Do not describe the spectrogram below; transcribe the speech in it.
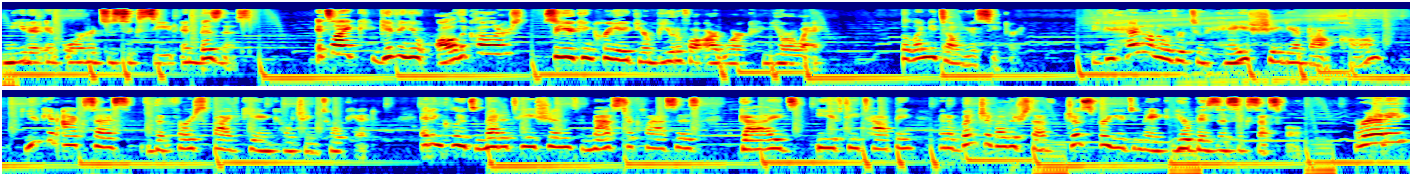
needed in order to succeed in business. It's like giving you all the colors so you can create your beautiful artwork your way. So let me tell you a secret. If you head on over to heyshadia.com, you can access the first 5K in coaching toolkit. It includes meditations, masterclasses, guides, EFT tapping, and a bunch of other stuff just for you to make your business successful. Ready?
